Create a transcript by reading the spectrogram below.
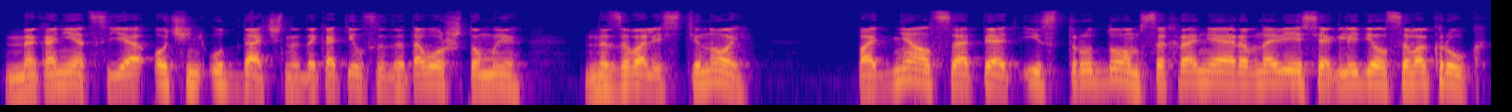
Наконец, я очень удачно докатился до того, что мы называли стеной, поднялся опять и с трудом, сохраняя равновесие, огляделся вокруг.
